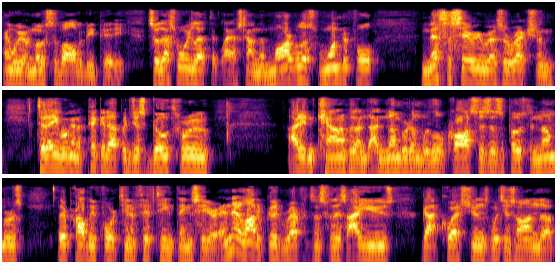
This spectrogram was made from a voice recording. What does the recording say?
and we are most of all to be pitied. So that's where we left it last time. The marvelous, wonderful, necessary resurrection. Today we're going to pick it up and just go through. I didn't count them because I numbered them with little crosses as opposed to numbers. There are probably 14 or 15 things here. And there are a lot of good references for this. I use Got Questions, which is on the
